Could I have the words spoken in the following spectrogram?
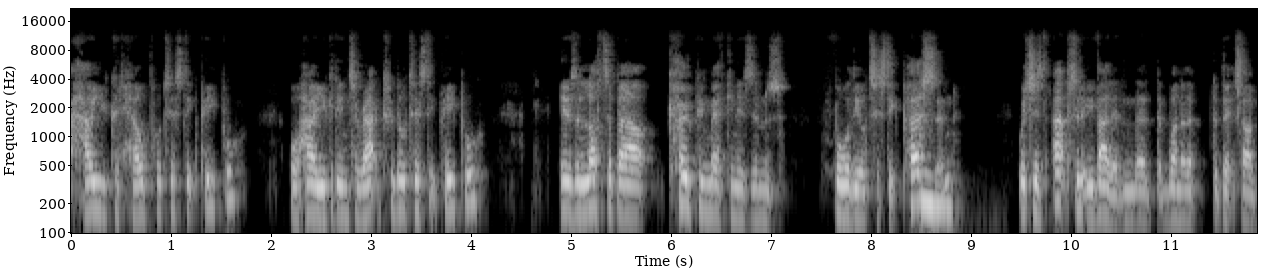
how you could help autistic people or how you could interact with autistic people. It was a lot about coping mechanisms for the autistic person, mm. which is absolutely valid. And the, the, one of the, the bits I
